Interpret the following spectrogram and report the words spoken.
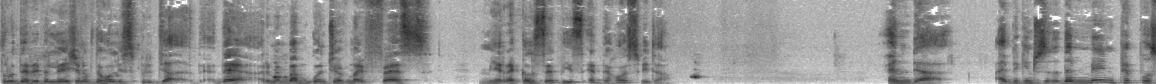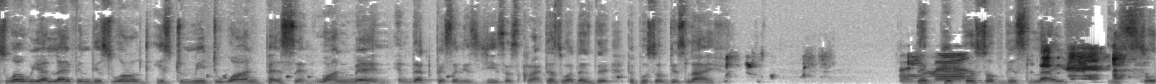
through the revelation of the Holy Spirit. There, remember I'm going to have my first miracle service at the hospital. And uh, I begin to say that the main purpose why we are alive in this world is to meet one person, one man, and that person is Jesus Christ. That's what that's the purpose of this life. Amen. The purpose of this life is so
